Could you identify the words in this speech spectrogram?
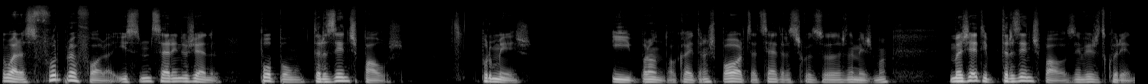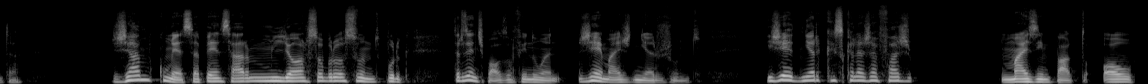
Agora, se for para fora e se me disserem do género, poupam 300 paus por mês e pronto, ok, transportes, etc, essas coisas todas na mesma, mas é tipo 300 paus em vez de 40, já me começa a pensar melhor sobre o assunto, porque 300 paus ao fim do ano já é mais dinheiro junto e já é dinheiro que se calhar já faz mais impacto ou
